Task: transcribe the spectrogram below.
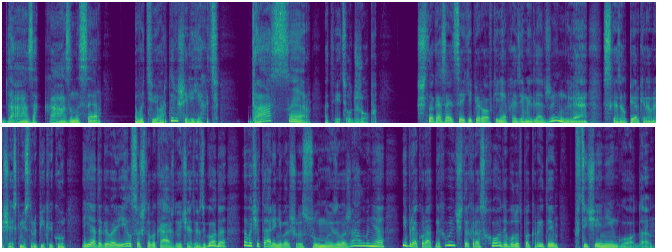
«Да, заказаны, сэр». «Вы твердо решили ехать?» «Да, сэр», — ответил Джоб. «Что касается экипировки, необходимой для джингля», — сказал Перкер, обращаясь к мистеру Пиквику, «я договорился, чтобы каждую четверть года вы читали небольшую сумму из его жалования, и при аккуратных вычетах расходы будут покрыты в течение года».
